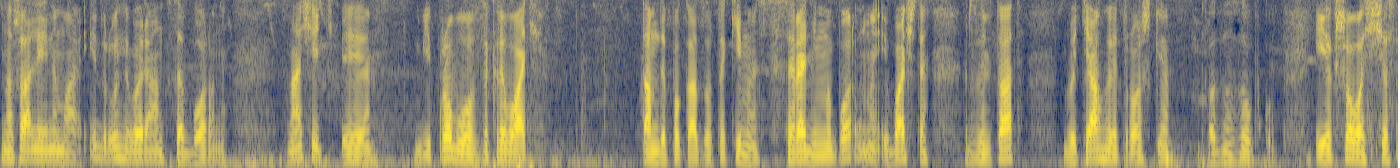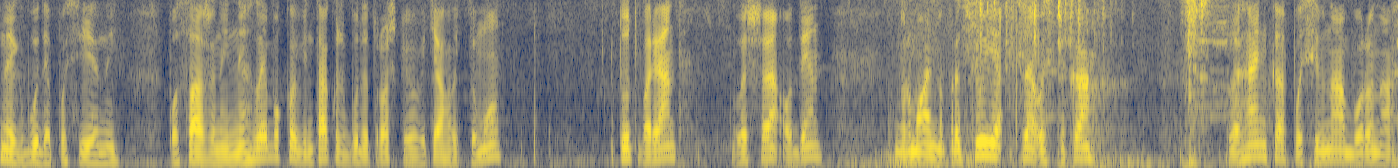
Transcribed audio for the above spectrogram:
На жаль, її немає. І другий варіант це борони. Значить, е, і пробував закривати там, де показував, такими середніми боронами, і бачите, результат витягує трошки однозубку. І якщо у вас часник буде посіяний, посаджений не глибоко, він також буде трошки витягувати. Тому тут варіант лише один. Нормально працює. Це ось така легенька посівна борона.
